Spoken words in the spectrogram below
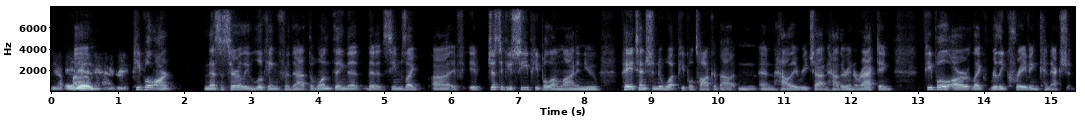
It um, is. I agree. People aren't necessarily looking for that. The one thing that that it seems like uh, if if just if you see people online and you pay attention to what people talk about and and how they reach out and how they're interacting, people are like really craving connection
